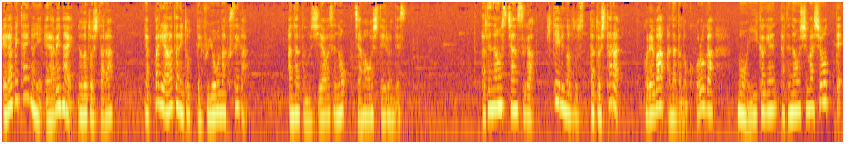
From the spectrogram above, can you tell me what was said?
選びたいのに選べないのだとしたらやっぱりあなたにとって不要な癖があなたの幸せの邪魔をしているんです。立て直すチャンスが来ているのだとしたらこれはあなたの心がもういい加減立て直しましょうって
